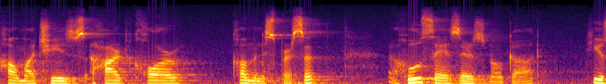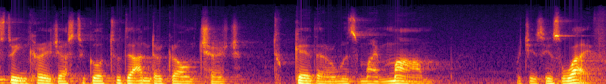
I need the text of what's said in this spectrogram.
how much he's a hardcore communist person who says there's no God, he used to encourage us to go to the underground church together with my mom, which is his wife.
